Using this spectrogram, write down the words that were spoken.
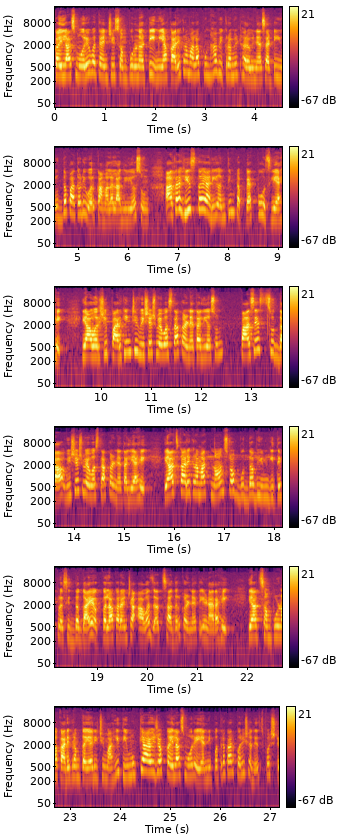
कैलास मोरे व त्यांची संपूर्ण टीम या कार्यक्रमाला पुन्हा विक्रमी ठरविण्यासाठी युद्ध पातळीवर कामाला लागली असून आता हीच तयारी अंतिम टप्प्यात पोहोचली आहे. यावर्षी पार्किंगची विशेष व्यवस्था करण्यात आली असून पासेस सुद्धा विशेष व्यवस्था करण्यात आली आहे. याच कार्यक्रमात नॉनस्टॉप बुद्ध भीमगीते प्रसिद्ध गायक कलाकारांच्या आवाजात सादर करण्यात येणार आहे. यात संपूर्ण कार्यक्रम तयारीची माहिती मुख्य आयोजक कैलास मोरे यांनी पत्रकार परिषदेत स्पष्ट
